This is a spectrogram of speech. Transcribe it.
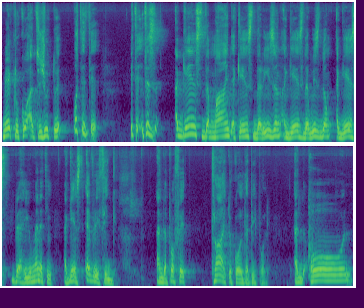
make ruku and sujood to it. What is this? It, it is against the mind, against the reason, against the wisdom, against the humanity, against everything. And the Prophet tried to call the people. And all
